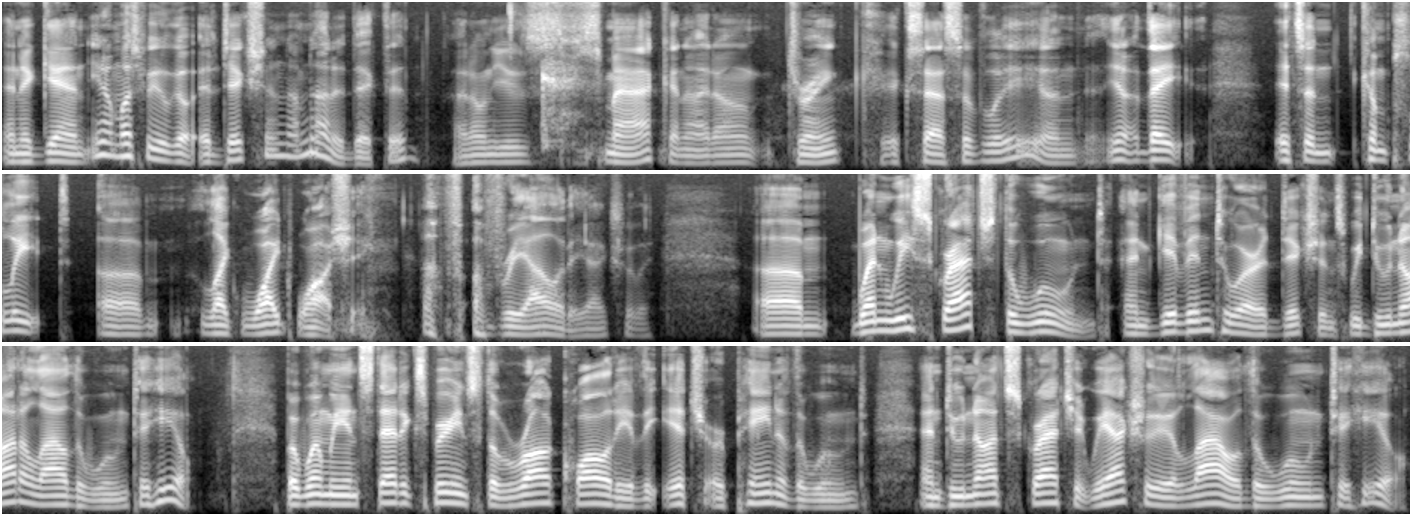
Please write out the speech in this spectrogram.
And again, you know, most people go addiction. I'm not addicted. I don't use smack, and I don't drink excessively, and you know, they. It's a complete um, like whitewashing of of reality, actually. Um, when we scratch the wound and give in to our addictions, we do not allow the wound to heal. But when we instead experience the raw quality of the itch or pain of the wound and do not scratch it, we actually allow the wound to heal.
